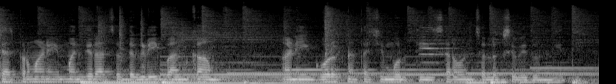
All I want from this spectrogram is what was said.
त्याचप्रमाणे मंदिराचं दगडी बांधकाम आणि गोरखनाथाची मूर्ती सर्वांचं लक्ष वेधून घेते.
